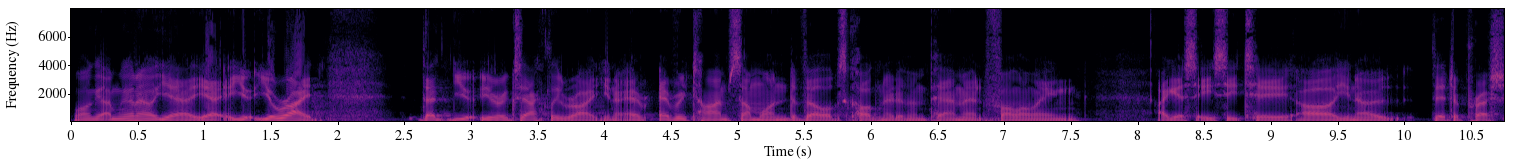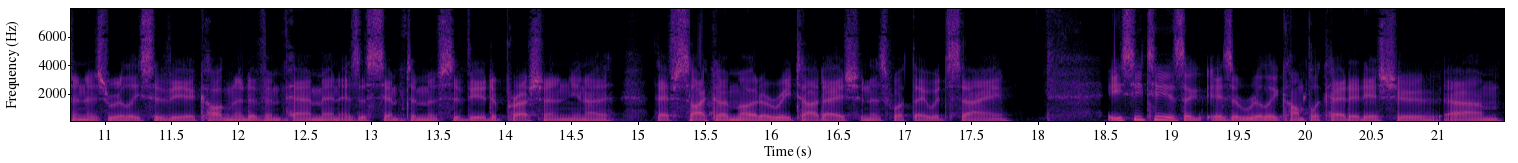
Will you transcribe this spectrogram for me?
Well, I'm gonna, yeah, yeah, you're right. That you're exactly right. You know, every time someone develops cognitive impairment following, I guess ECT, oh, you know, their depression is really severe. Cognitive impairment is a symptom of severe depression. You know, they have psychomotor retardation, is what they would say. ECT is a is a really complicated issue. Um,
